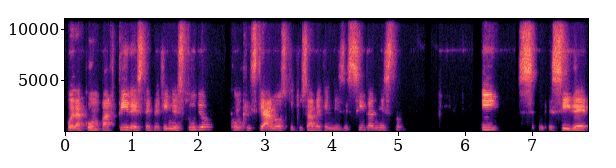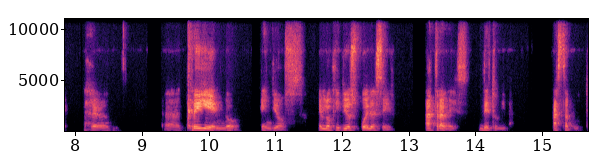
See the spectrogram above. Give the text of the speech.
pueda compartir este pequeño estudio con cristianos que tú sabes que necesitan esto y sigue eh, eh, creyendo en Dios, en lo que Dios puede hacer a través de tu vida. Hasta punto.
